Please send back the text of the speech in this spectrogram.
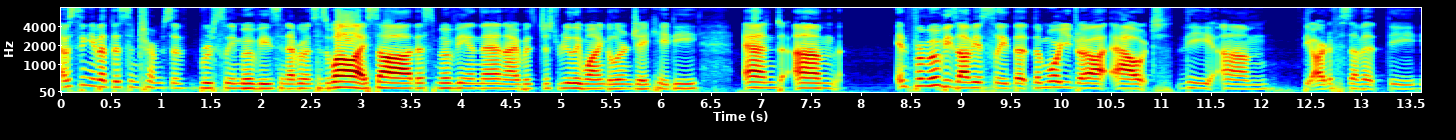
I was thinking about this in terms of Bruce Lee movies, and everyone says, "Well, I saw this movie, and then I was just really wanting to learn JKD," and um, and for movies, obviously, the the more you draw out the um, the artifice of it, the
